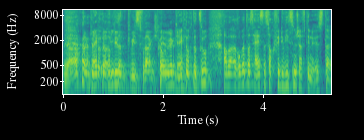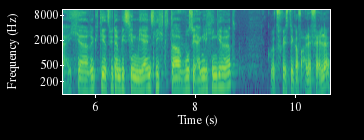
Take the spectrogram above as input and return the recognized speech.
ja, dann gleich noch ein bisschen Quizfragen stellen. Kommen wir gleich noch dazu. Aber Robert, was heißt das auch für die Wissenschaft in Österreich? Äh, rückt die jetzt wieder ein bisschen mehr ins Licht, da wo sie eigentlich hingehört? Kurzfristig auf alle Fälle.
